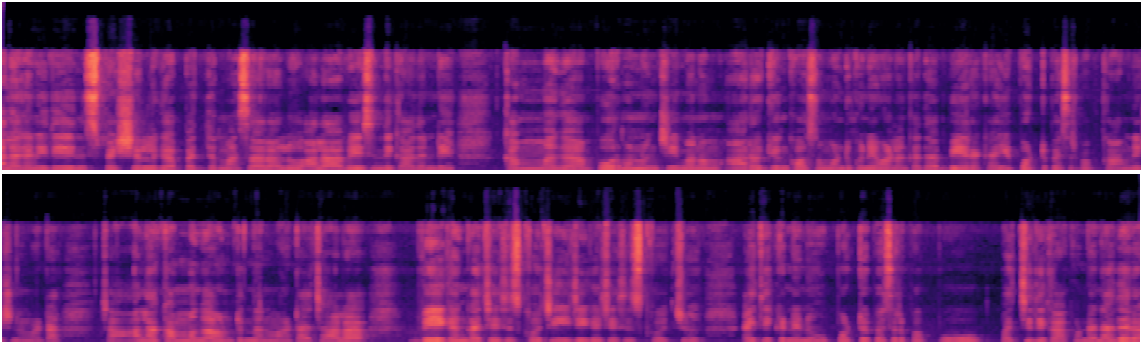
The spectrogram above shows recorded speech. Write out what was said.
అలాగని ఇది స్పెషల్గా పెద్ద మసాలాలు అలా వేసింది కాదండి. కమ్మగా పూర్వం నుంచి మనం ఆరోగ్యం కోసం వండుకునే వాళ్ళం కదా బీరకాయ పొట్టు పెసరపప్పు కాంబినేషన్ అనమాట చాలా కమ్మగా ఉంటుందన్నమాట. చాలా వేగంగా చేసేసుకోవచ్చు ఈజీగా చేసేసుకోవచ్చు. అయితే ఇక్కడ నేను పొట్టు పెసరపప్పు పచ్చిది కాకుండా నా దగ్గర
